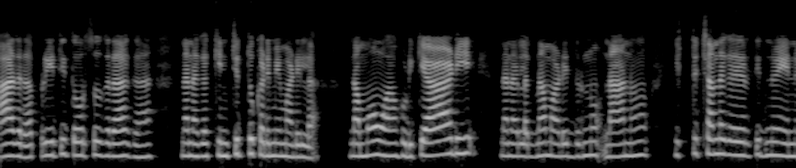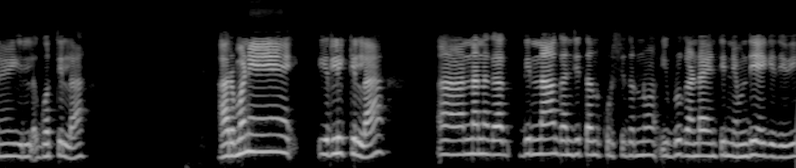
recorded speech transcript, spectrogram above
ಆದ್ರೆ ಪ್ರೀತಿ ತೋರಿಸೋದ್ರಾಗ ನನಗೆ ಕಿಂಚಿತ್ತು ಕಡಿಮೆ ಮಾಡಿಲ್ಲ. ನಮ್ಮವ್ವ ಹುಡುಕ್ಯಾಡಿ ನನಗೆ ಲಗ್ನ ಮಾಡಿದ್ರು ನಾನು ಇಷ್ಟು ಚಂದಾಗ ಇರ್ತಿದ್ನು ಏನು ಇಲ್ಲ, ಗೊತ್ತಿಲ್ಲ. ಅರಮನೆ ಇರ್ಲಿಕ್ಕಿಲ್ಲ. ನನಗೆ ದಿನ ಗಂಜಿ ತಂದು ಕುಡಿಸಿದ್ರು ಇಬ್ರು ಗಂಡ ಹೆಂಡತಿ ನೆಮ್ಮದಿಯಾಗಿದ್ದೀವಿ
